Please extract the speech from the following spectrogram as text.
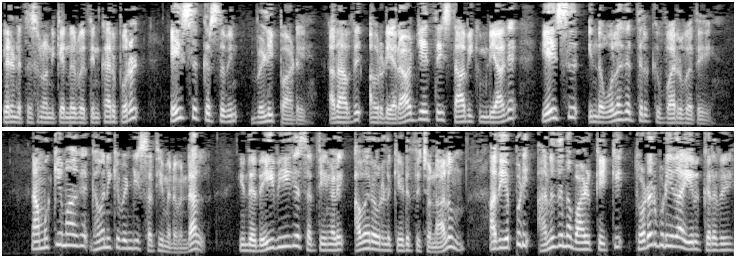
இரண்டு திசலோனிக்க நிறுவத்தின் கருப்பொருள் இயேசு கிறிஸ்துவின் வெளிப்பாடு. அதாவது அவருடைய ராஜ்யத்தை ஸ்தாபிக்கும்படியாக இயேசு இந்த உலகத்திற்கு வருவது. நாம் முக்கியமாக கவனிக்க வேண்டிய சத்தியம் என்னவென்றால் இந்த தெய்வீக சத்தியங்களை அவர் அவர்களுக்கு எடுத்துச் சொன்னாலும் அது எப்படி அனுதின வாழ்க்கைக்கு தொடர்புடையதா இருக்கிறது?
